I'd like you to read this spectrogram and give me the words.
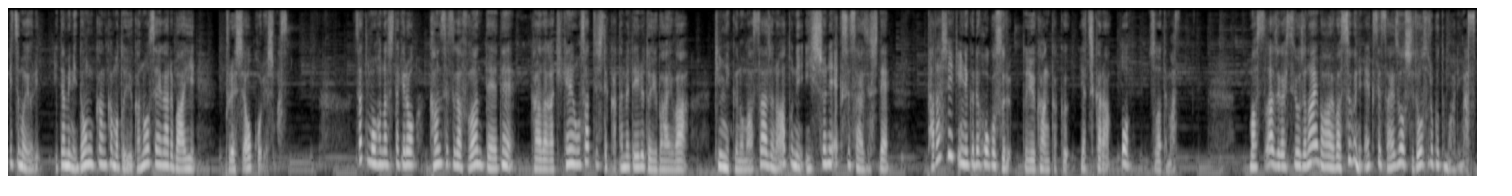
いつもより痛みに鈍感かもという可能性がある場合、プレッシャーを考慮します。さっきもお話したけど、関節が不安定で、体が危険を察知して固めているという場合は、筋肉のマッサージの後に一緒にエクササイズして、正しい筋肉で保護するという感覚や力を育てます。マッサージが必要じゃない場合はすぐにエクササイズを指導することもあります。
